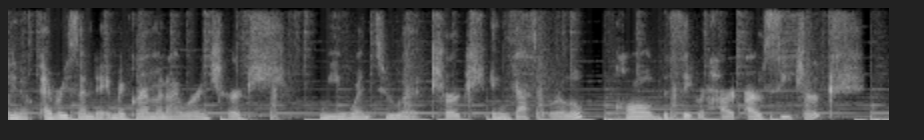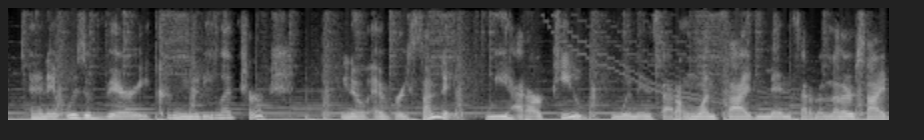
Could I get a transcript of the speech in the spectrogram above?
you know, every Sunday, my grandma and I were in church. We went to a church in Gasparillo called the Sacred Heart RC Church. And it was a very community led church you know, every Sunday we had our pew. Women sat on one side, men sat on another side.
